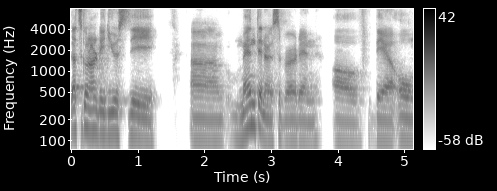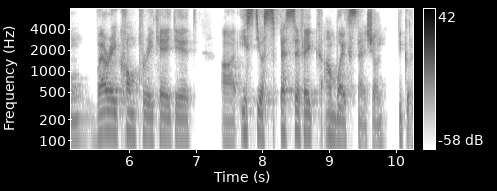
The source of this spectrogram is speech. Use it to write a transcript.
that's going to reduce the uh, maintenance burden of their own very complicated uh, Istio specific Envoy extension. Because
